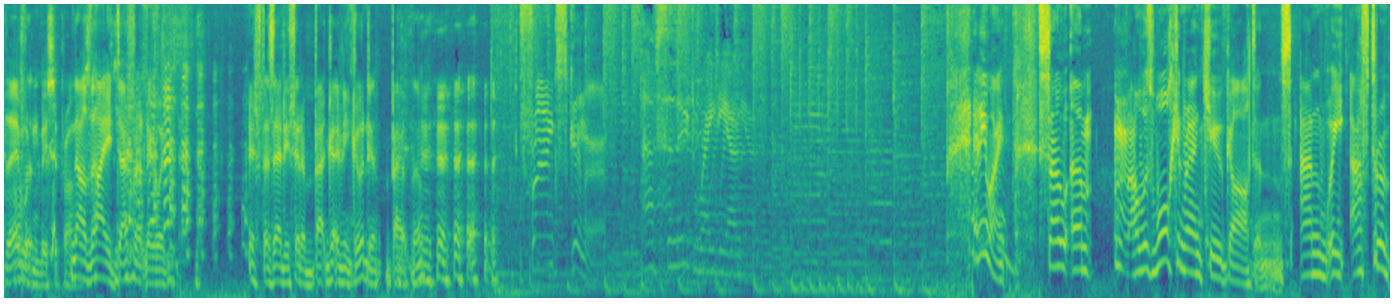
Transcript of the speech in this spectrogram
They wouldn't be surprised. No, they definitely wouldn't. If there's anything about any good about them. Frank Skinner. Absolute Radio. Anyway, so um, I was walking around Kew Gardens, and we after a,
